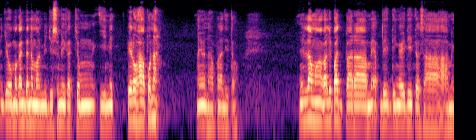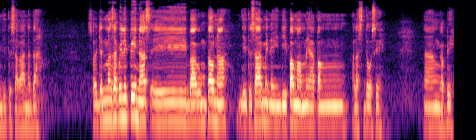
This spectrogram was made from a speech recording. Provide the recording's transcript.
Medyo maganda naman medyo sumikat yung init. Pero hapon na. Ngayon hapon na dito. Yun lang mga kalipad para may update din kayo dito sa amin dito sa Canada So, dyan man sa Pilipinas, eh, bagong taon na, dito sa amin, eh, hindi pa mamaya pang alas 12 ng gabi.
